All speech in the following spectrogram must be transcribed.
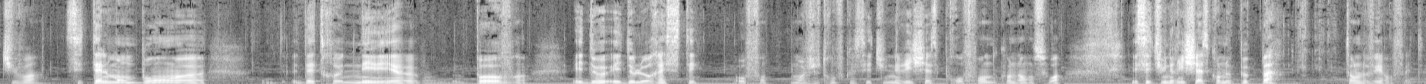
Tu vois C'est tellement bon euh, d'être né euh, pauvre et de, et de le rester, au fond. Moi, je trouve que c'est une richesse profonde qu'on a en soi. Et c'est une richesse qu'on ne peut pas t'enlever, en fait.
